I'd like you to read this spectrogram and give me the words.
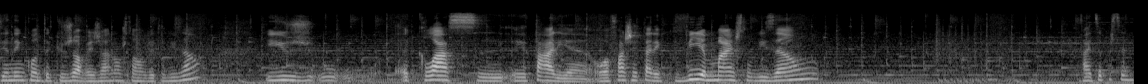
tendo em conta que os jovens já não estão a ver televisão e os, a classe etária ou a faixa etária que via mais televisão vai desaparecendo.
